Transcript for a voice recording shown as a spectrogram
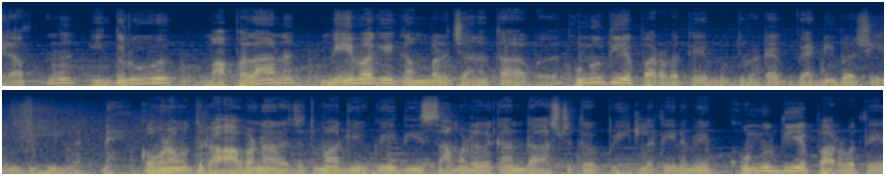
ඉරත්න ඉදුරුව මපලාන මේ වගේ ගම්බල ජනතාව කුණුදිය පර්වතය මුදුනට වැඩි වශයෙන් ගිහිල්ලත් නැහැ. කොමනමුත් රාවණ රජතුමාගේ යුගයේදී සමනල කන්ද ආශ්‍රිතව පිහිටලා තියෙන මේ කුණුදිය පර්වතය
